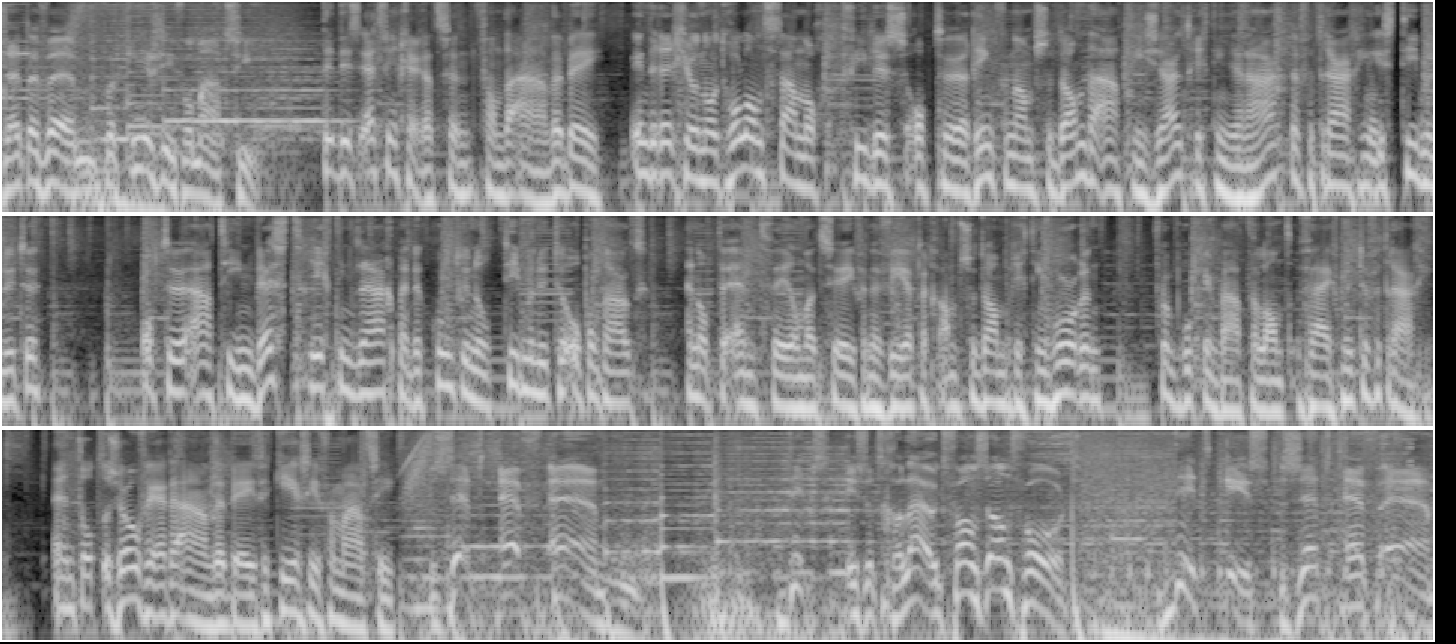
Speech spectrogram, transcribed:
ZFM Verkeersinformatie. Dit is Edwin Gerritsen van de ANWB. In de regio Noord-Holland staan nog files op de ring van Amsterdam... de A10 Zuid richting Den Haag. De vertraging is 10 minuten. Op de A10 West richting Den Haag met de Koentunnel 10 minuten oponthoud. En op de N247 Amsterdam richting Hoorn... Broek in Waterland 5 minuten vertraging. En tot zover de ANWB Verkeersinformatie. ZFM. Dit is het geluid van Zandvoort. Dit is ZFM.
